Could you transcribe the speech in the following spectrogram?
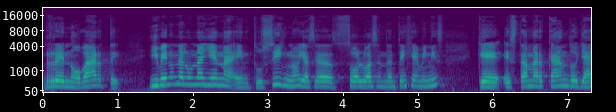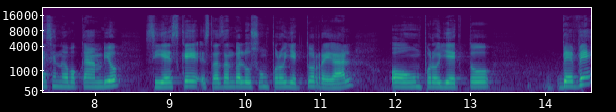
renovarte y ven una luna llena en tu signo, ya sea solo ascendente en Géminis, que está marcando ya ese nuevo cambio, si es que estás dando a luz un proyecto real o un proyecto bebé.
